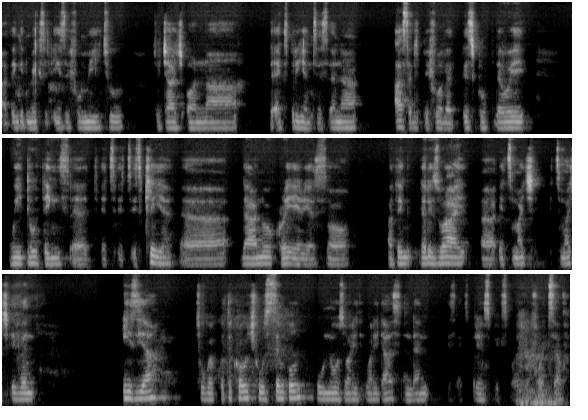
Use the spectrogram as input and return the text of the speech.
I think it makes it easy for me to, to judge on uh, the experiences. And uh, I said it before that this group, the way we do things, uh, it's, it's, it's clear. Uh, there are no gray areas. So I think that is why uh, it's much, it's much even easier to work with a coach who's simple, who knows what he, what he does, and then his experience speaks for, for itself.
